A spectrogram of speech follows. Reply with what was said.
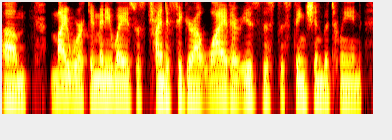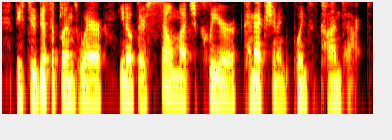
um, my work in many ways was trying to figure out why there is this distinction between these two disciplines where, you know, there's so much clear connection and points of contact.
